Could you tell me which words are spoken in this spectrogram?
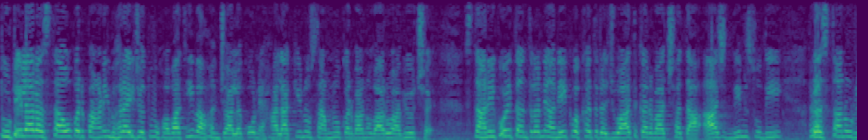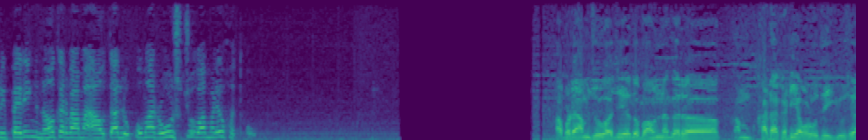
તૂટેલા રસ્તાઓ પર પાણી ભરાઈ જતું હોવાથી વાહન ચાલકોને હાલાકીનો સામનો કરવાનો વારો આવ્યો છે. સ્થાનિકોએ તંત્રને અનેક વખત રજૂઆત કરવા છતાં આજ દિન સુધી રસ્તાનું રિપેરિંગ ન કરવામાં આવતા લોકોમાં રોષ જોવા મળ્યો હતો. આપણે આમ જોવા જઈએ તો ભાવનગર આમ ખાડા ખડિયાવાળું થઈ ગયું છે.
